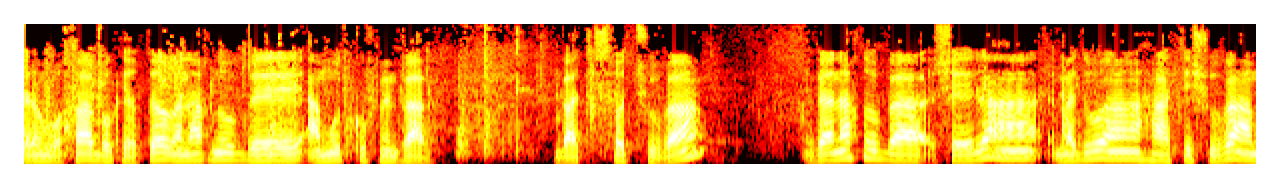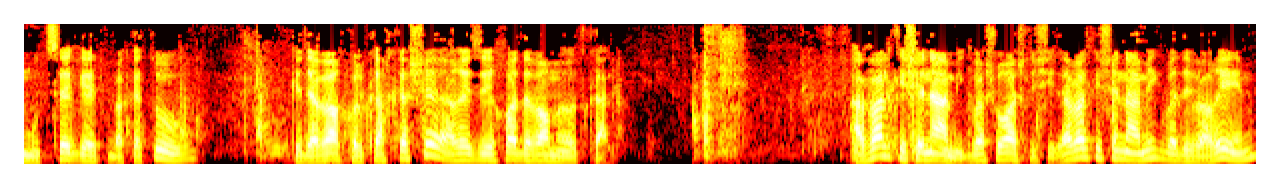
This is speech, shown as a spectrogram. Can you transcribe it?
שלום וברכה, בוקר טוב, אנחנו בעמוד קמ"ו, בתוספות תשובה, ואנחנו בשאלה מדוע התשובה מוצגת בכתוב כדבר כל כך קשה, הרי זה להיות דבר מאוד קל. אבל כשנעמיק, בשורה השלישית, אבל כשנעמיק בדברים,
